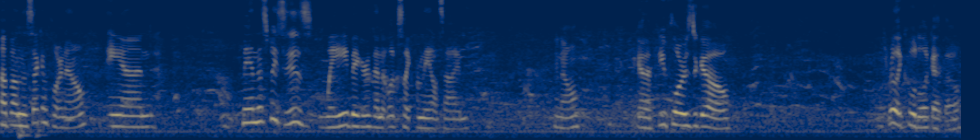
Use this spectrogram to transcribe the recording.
Up on the second floor now, and man, this place is way bigger than it looks like from the outside. You know, we got a few floors to go. It's really cool to look at though.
